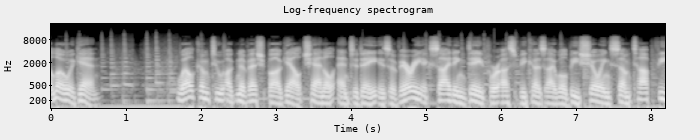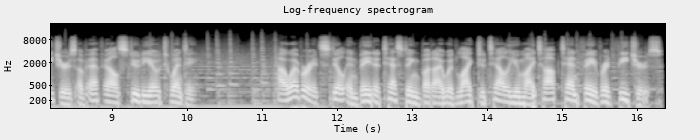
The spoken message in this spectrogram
Hello again. Welcome to Agnivesh Baghel channel and today is a very exciting day for us because I will be showing some top features of FL Studio 20. However it's still in beta testing but I would like to tell you my top 10 favorite features.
